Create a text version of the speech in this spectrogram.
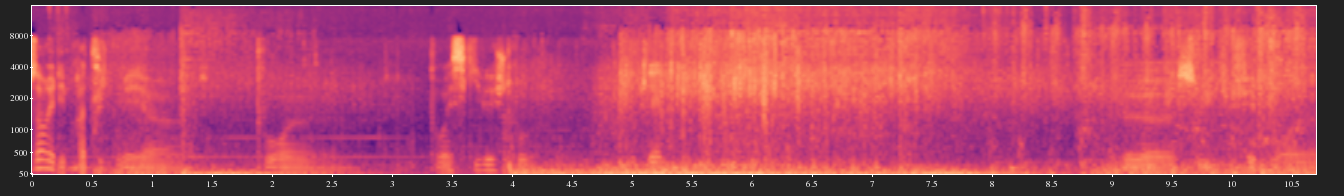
Sort il est pratique mais euh, pour, euh, pour esquiver je trouve. Lequel Le, euh, celui que tu fais pour... euh,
